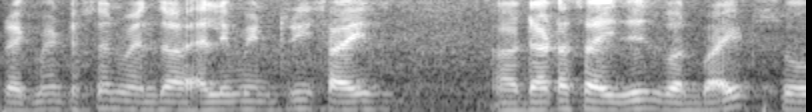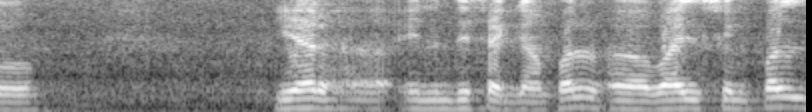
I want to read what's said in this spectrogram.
fragmentation when the elementary size uh, data size is 1 byte so here uh, in this example while simple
